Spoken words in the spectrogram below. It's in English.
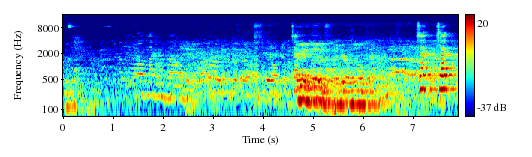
Okay, Liz, I hear a little. Check, check.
